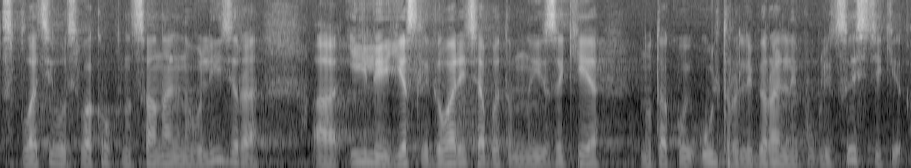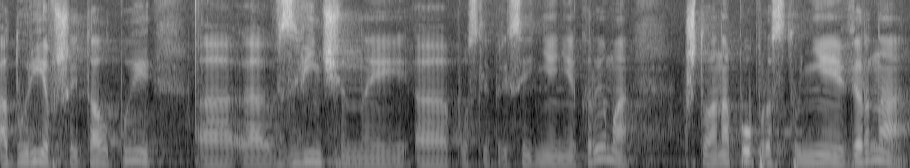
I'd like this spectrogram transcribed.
сплотилась вокруг национального лидера, а, или, если говорить об этом на языке, ну, такой ультралиберальной публицистики, одуревшей толпы, а, а, взвинченной после присоединения Крыма, что она попросту не верна,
